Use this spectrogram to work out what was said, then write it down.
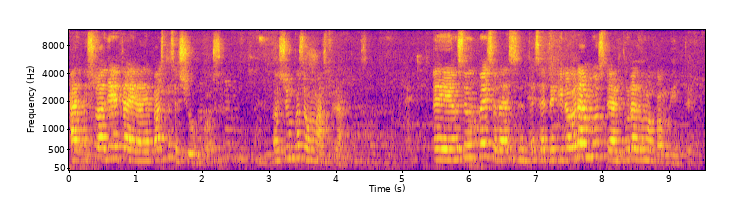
a súa dieta era de pastas e xuncos. Os xuncos son unhas plantas. E o seu peso era de 67 kg e a altura de 1,20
